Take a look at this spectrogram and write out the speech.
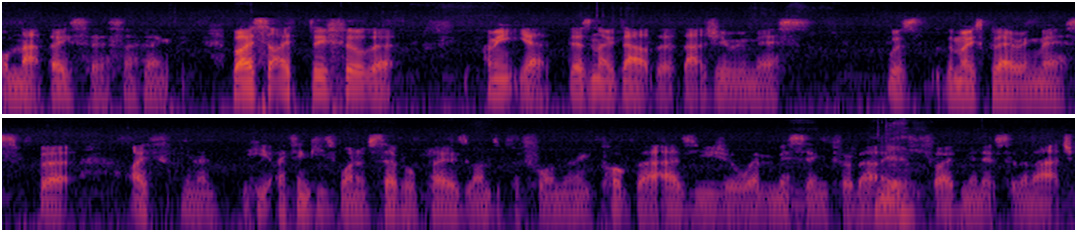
on that basis. I think, but I, I do feel that I mean, yeah, there's no doubt that that Giroud miss was the most glaring miss, but I, you know, he, I think he's one of several players who underperformed. I think Pogba, as usual, went missing for about yeah. 85 minutes of the match,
